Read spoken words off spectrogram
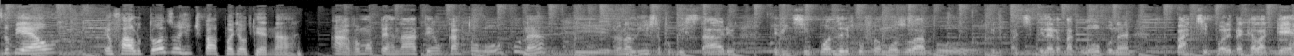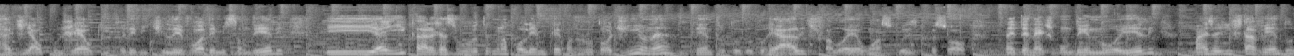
do Biel, eu falo todos ou a gente pode alternar? Ah, vamos alternar. Tem o Cartoloco, né? Que jornalista, publicitário, tem 25 anos, ele ficou famoso lá por. Ele, ele era da Globo, né? participou ali daquela guerra de álcool gel que foi demitido, levou a demissão dele. E aí, cara, já se envolveu também uma polêmica contra o Todinho, né? Dentro do, do, do, reality, falou aí algumas coisas que o pessoal na internet condenou ele, mas a gente tá vendo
